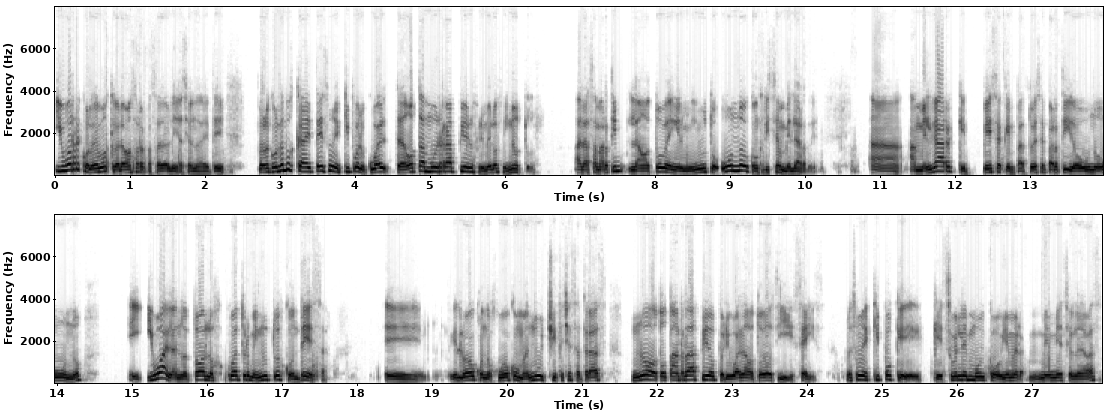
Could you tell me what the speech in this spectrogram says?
igual recordemos que ahora vamos a repasar la alineación de ADT, pero recordemos que ADT es un equipo el cual te anota muy rápido en los primeros minutos. A la San Martín la anotó en el minuto 1 con Cristian Velarde. A, Melgar, que pese a que empató ese partido 1-1, e, igual anotó a los 4 minutos con Deza. Eh, y luego cuando jugó con Manucci, fechas atrás, no anotó tan rápido, pero igual anotó los 16 es un equipo que, suele muy, como bien me, mencionabas,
